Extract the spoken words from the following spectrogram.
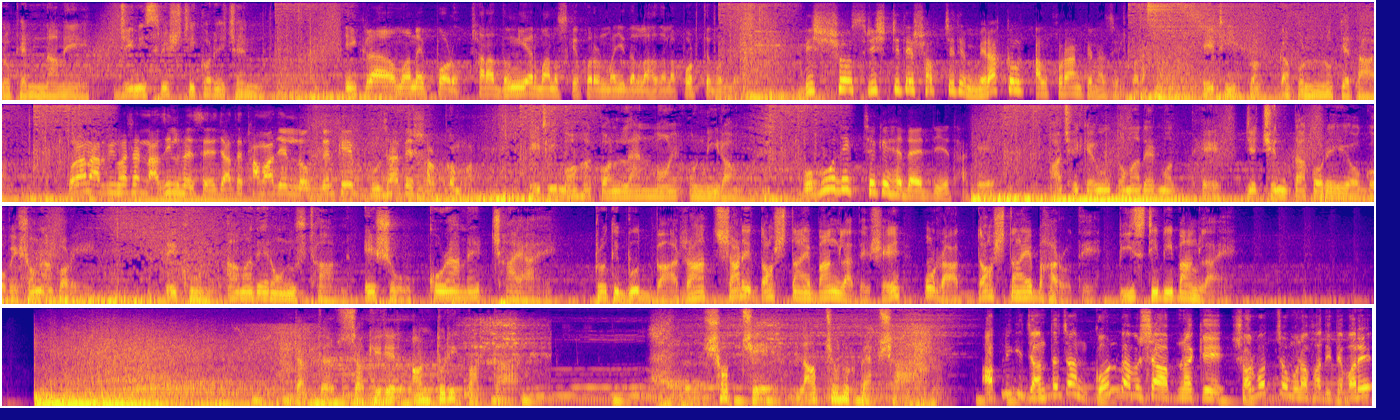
প্রতিপালকের নামে যিনি সৃষ্টি করেছেন। ইকরা মানে পড়ো। সারা দুনিয়ার মানুষকে কোরআন মাজিদ আল্লাহ তাআলা পড়তে বললেন। বিশ্ব সৃষ্টিতে সবচেয়ে মেরাকল আল কোরআনকে নাজিল করা। এটি প্রজ্ঞাপন্য কেতাব কোরআন আরবি ভাষায় নাজিল হয়েছে যাতে সমাজের লোকদেরকে বুঝাতে সক্ষম হয়। এটি মহা কল্যাণময় ও নিরাময়। বহু দিক থেকে হেদায়েত দিয়ে থাকে। আছে কেউ তোমাদের মধ্যে যে চিন্তা করে ও গবেষণা করে। দেখুন আমাদের অনুষ্ঠান। এসো কোরআনের ছায়ায়। প্রতি বুধবার রাত সাড়ে দশটায় বাংলাদেশে ও রাত দশটায় ভারতে। পিস টিভি বাংলায়। ডাক্তার জাকিরের আন্তরিক বার্তা। সবচেয়ে লাভজনক ব্যবসা। আপনি কি জানতে চান কোন ব্যবসা আপনাকে সর্বোচ্চ মুনাফা দিতে পারে?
